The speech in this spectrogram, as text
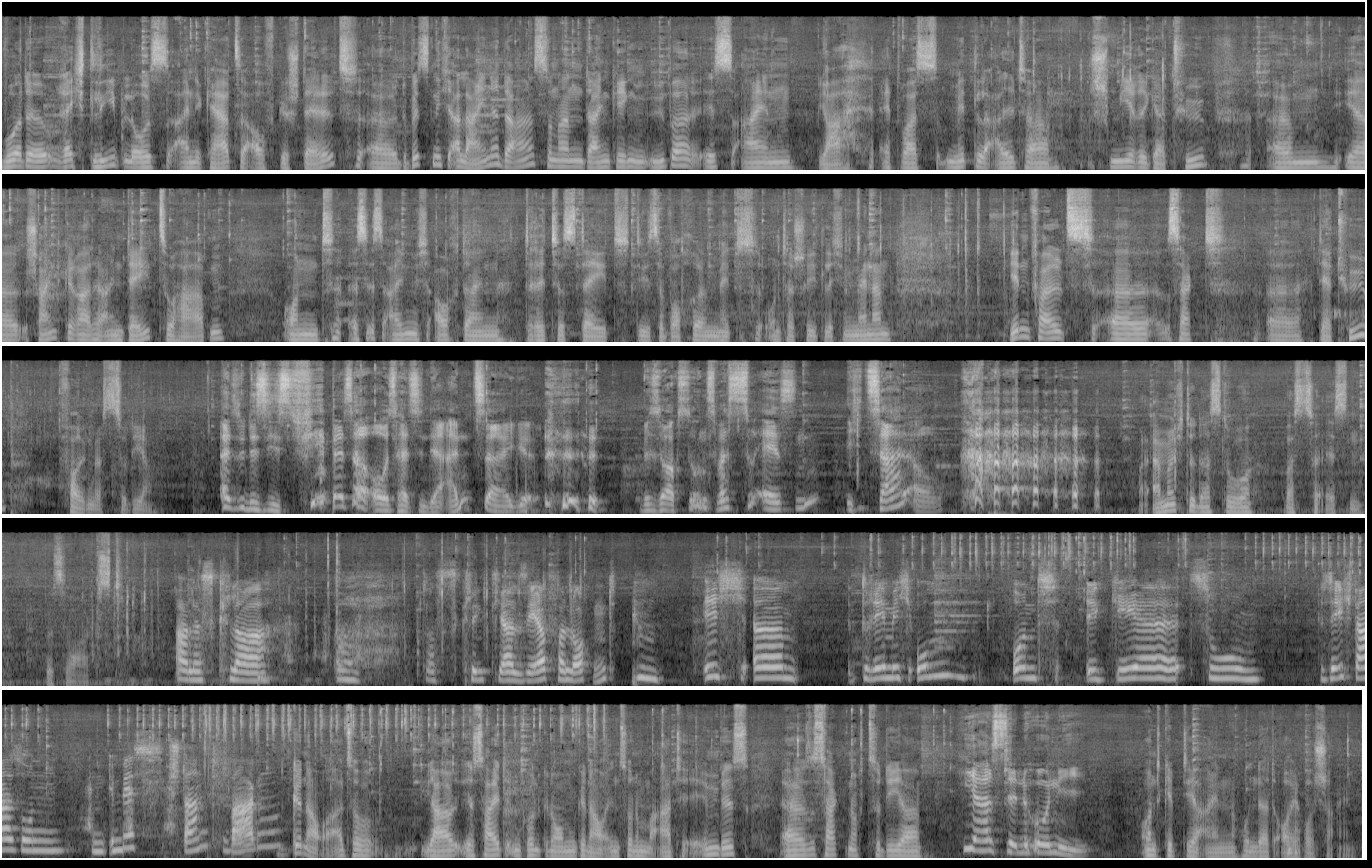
wurde recht lieblos eine Kerze aufgestellt. Äh, du bist nicht alleine da, sondern dein Gegenüber ist ein ja etwas mittelalter schmieriger Typ. Ähm, ihr scheint gerade ein Date zu haben. Und es ist eigentlich auch dein drittes Date diese Woche mit unterschiedlichen Männern. Jedenfalls äh, sagt äh, der Typ folgendes zu dir. Also du siehst viel besser aus als in der Anzeige. Besorgst du uns was zu essen? Ich zahle auch. er möchte, dass du was zu essen besorgst. Alles klar. Oh, das klingt ja sehr verlockend. Ich ähm, drehe mich um und gehe zu. Sehe ich da so einen, einen Imbissstand, Wagen? Genau, also ja, ihr seid im Grunde genommen genau in so einem Art Imbiss. Äh, sagt noch zu dir: Hier hast du einen Honig. Und gibt dir einen 100-Euro-Schein.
